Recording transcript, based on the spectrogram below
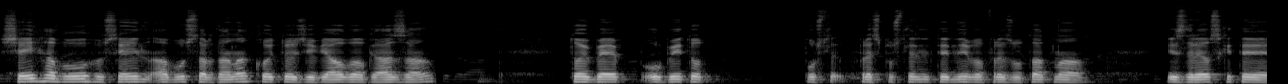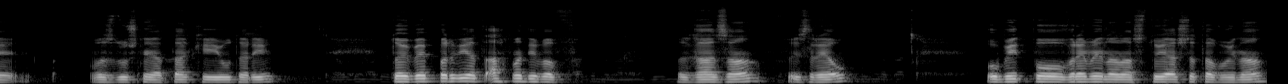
Шейх Абу Хусейн Абу Сардана, който е живял в Газа. Той бе убит от през последните дни в резултат на израелските въздушни атаки и удари. Той бе първият Ахмади в Газа, в Израел, убит по време на настоящата война.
